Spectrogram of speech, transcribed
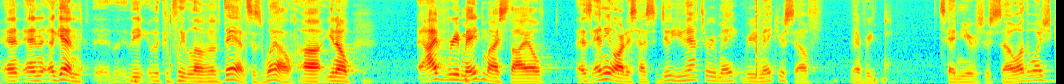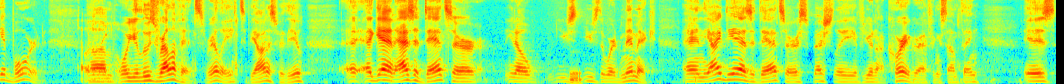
and and again, the the complete love of dance as well. Uh, you know, I've remade my style as any artist has to do. You have to remake remake yourself every ten years or so, otherwise you get bored, Totally. um, or you lose relevance. Really, to be honest with you, again, as a dancer, you know, you s- use the word mimic, and the idea as a dancer, especially if you're not choreographing something is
